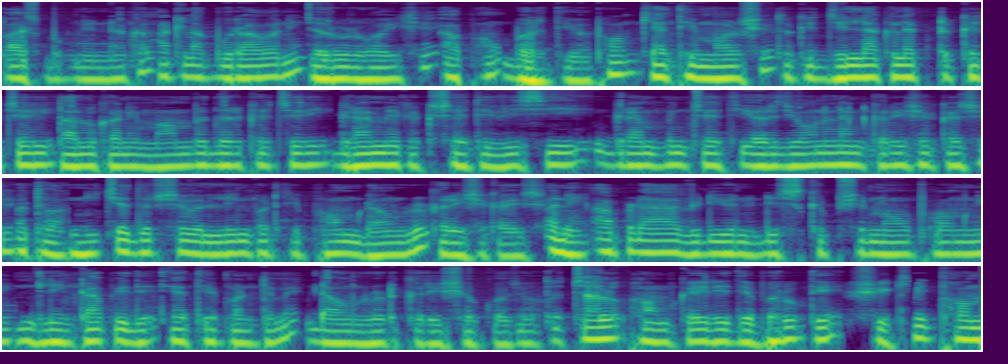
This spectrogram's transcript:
પાસબુકની નકલ આટલા પુરાવાની જરૂર હોય છે. આ ફોર્મ ભરતી ફોર્મ ક્યાંથી મળશે? તો કે જિલ્લા કલેક્ટર કચેરી, તાલુકાની મામલતદાર કચેરી, ગ્રામ્ય કક્ષાએથી વીસી, ગ્રામ પંચાયતથી અરજી ઓનલાઈન કરી શકે છે અથવા નીચે દર્શાવેલ લિંક પરથી ફોર્મ ડાઉનલોડ કરી શકાય છે. અને આપણા આ વિડીયોની ડિસ્ક્રિપ્શનમાં હું ફોર્મની લિંક આપી દે, ત્યાંથી પણ તમે ડાઉનલોડ કરી શકો છો. તો ચાલો ફોર્મ કઈ રીતે ભરવું તે શીખી ફોર્મ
